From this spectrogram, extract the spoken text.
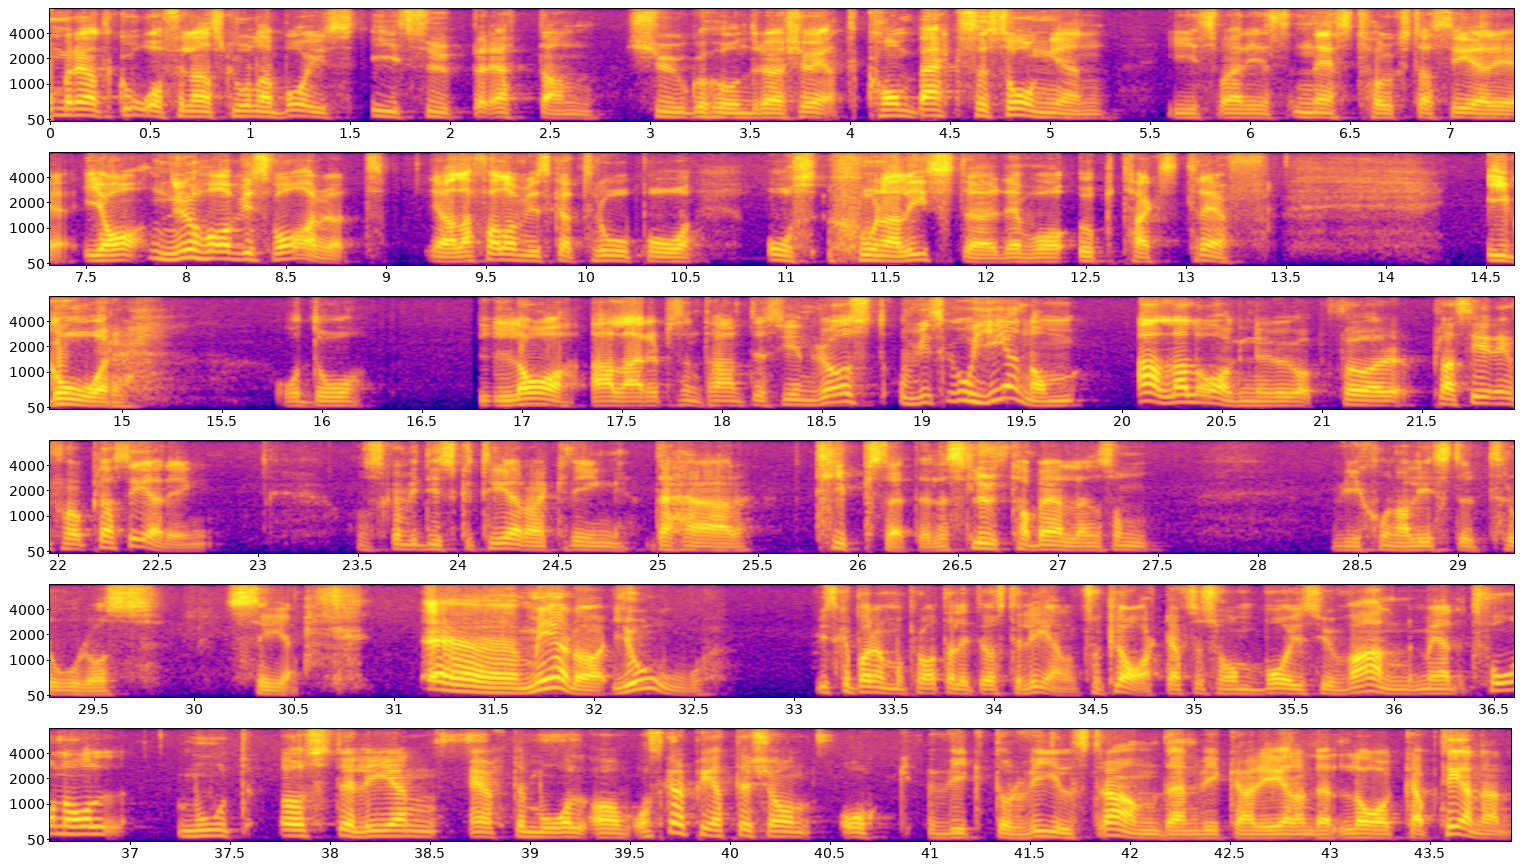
Kommer det att gå för Landskrona Boys i Superettan 2021? Comeback-säsongen i Sveriges näst högsta serie. Ja, nu har vi svaret. I alla fall om vi ska tro på oss journalister. Det var upptaktsträff igår och då la alla representanter sin röst och vi ska gå igenom alla lag nu för placering för placering. Och så ska vi diskutera kring det här tipset eller sluttabellen som vi journalister tror oss se. Eh, mer då? Jo, vi ska börja med att prata lite Österlen såklart eftersom Boys ju vann med 2-0 mot Österlen efter mål av Oskar Petersson och Viktor Wilstrand, den vikarierande lagkaptenen.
